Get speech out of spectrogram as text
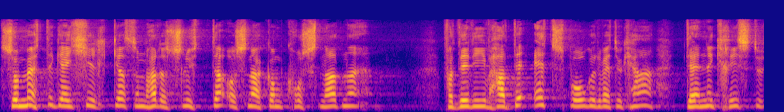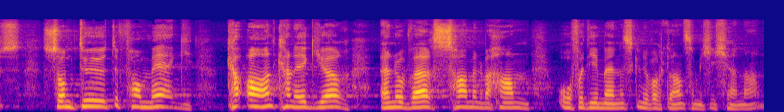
så møtte jeg ei kirke som hadde slutta å snakke om kostnadene. Fordi de hadde ett språk, og du vet du hva? Denne Kristus som døde for meg. Hva annet kan jeg gjøre enn å være sammen med han og for de menneskene i vårt land som ikke kjenner han?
